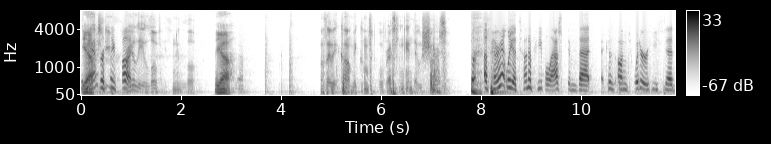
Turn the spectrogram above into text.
It's Yeah. I actually really fun. really love his new look. Yeah, Although it can't be comfortable wrestling in those shoes. But apparently, a ton of people asked him that because on Twitter he said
